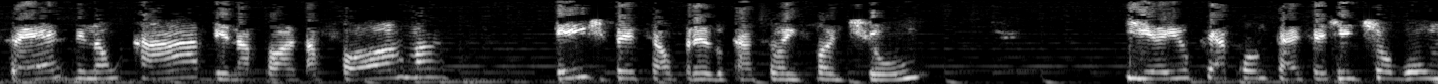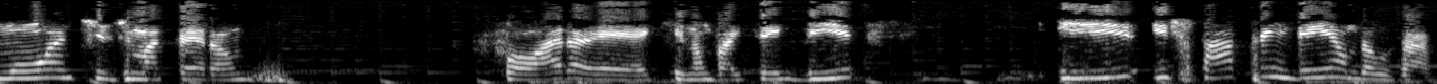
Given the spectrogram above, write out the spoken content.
serve, não cabe na plataforma, em especial para educação infantil. E aí o que acontece? A gente jogou um monte de material fora, é, que não vai servir, e está aprendendo a usar,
